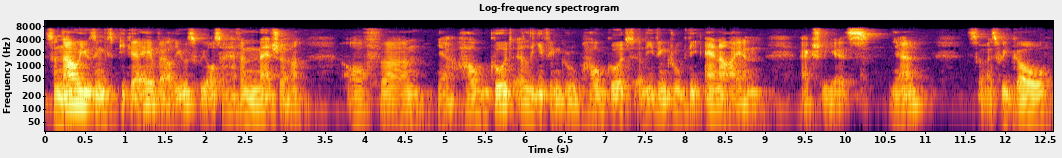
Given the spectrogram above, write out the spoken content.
So now using these pKa values, we also have a measure of um, yeah how good a leaving group, how good a leaving group the anion actually is. Yeah. So as we go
